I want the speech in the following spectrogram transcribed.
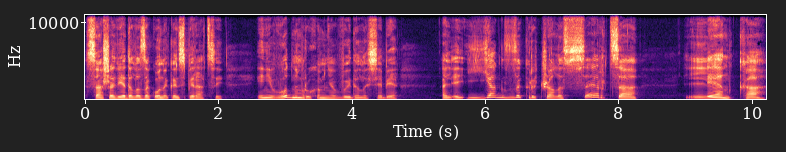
Саша ведала законы канспірацыі і ніводным рухам не выдала сябе, але як закрычала сэрца: Ленка!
